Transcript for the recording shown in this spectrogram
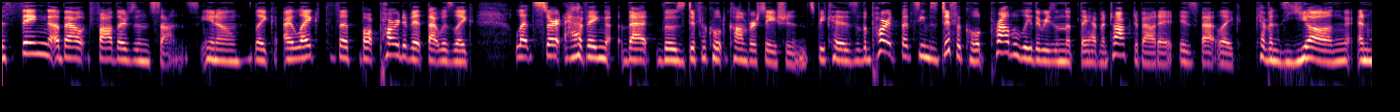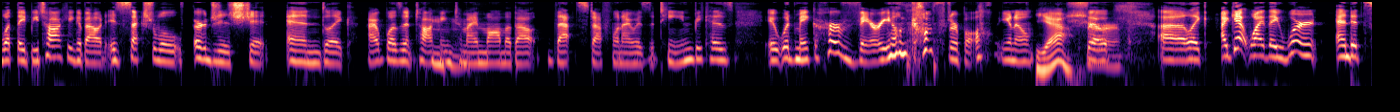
the thing about fathers and sons. You know, like I liked the part of it that was like, let's start having that those difficult conversations because the part that seems difficult, probably the reason that they haven't talked about it is that like Kevin's young and what they'd be talking about is sexual urges shit. And like, I wasn't talking to my mom about that stuff when I was a teen because it would make her very uncomfortable, you know? Yeah. Sure. So, uh, like, I get why they weren't, and it's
